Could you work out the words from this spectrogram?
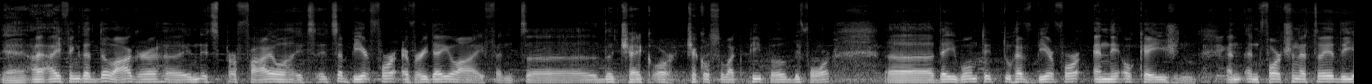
Yeah, I, I think that the lager uh, in its profile, it's it's a beer for everyday life and. Uh, the Czech or Czechoslovak people before, uh, they wanted to have beer for any occasion. And unfortunately, the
